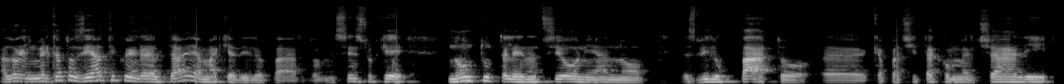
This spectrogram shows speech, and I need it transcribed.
allora, il mercato asiatico in realtà è a macchia di leopardo, nel senso che non tutte le nazioni hanno sviluppato eh, capacità commerciali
